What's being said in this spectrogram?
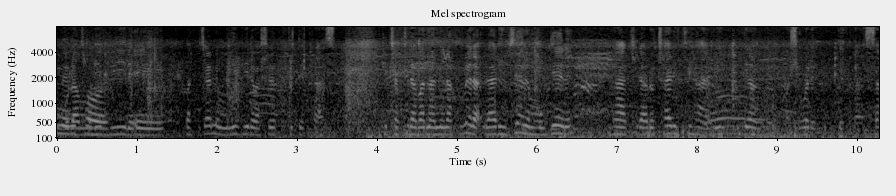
muri eh, muri vile bashobore kugidekarasa gica kirabananira kubera la riviere mugere nta kiraro cyari gihari kugira ngo bashobore kugidekarasa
